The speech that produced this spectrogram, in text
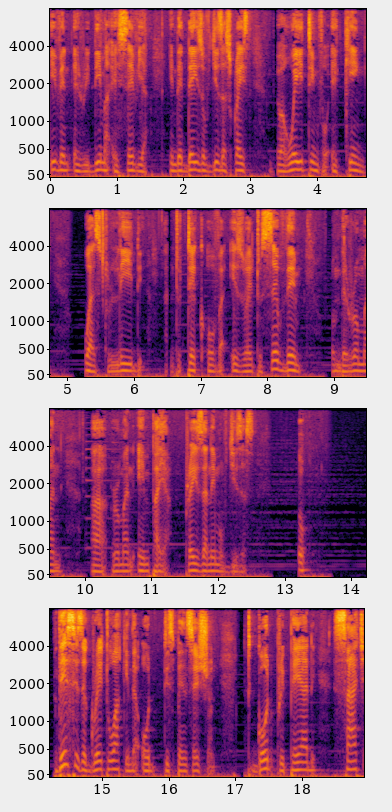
even a redeemer, a savior. In the days of Jesus Christ, they were waiting for a king who was to lead and to take over Israel to save them from the Roman uh, Roman Empire. Praise the name of Jesus. So this is a great work in the old dispensation. God prepared such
